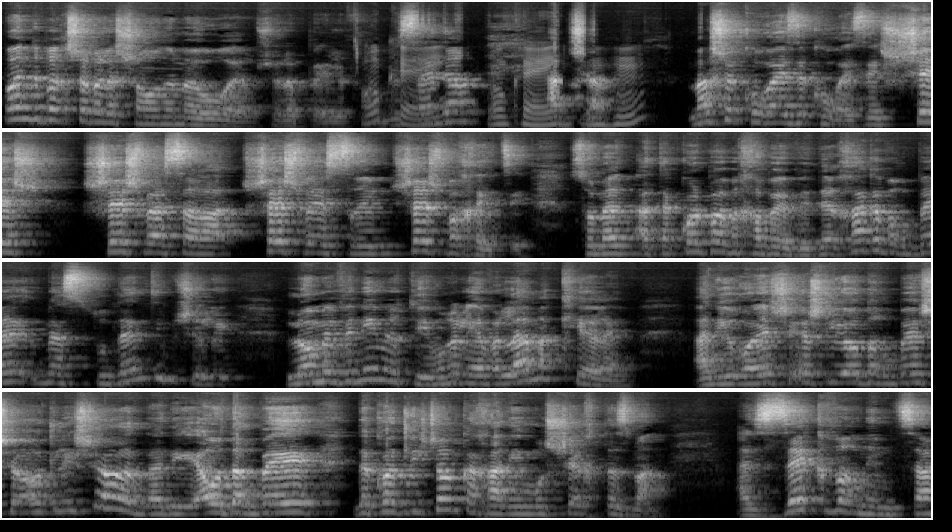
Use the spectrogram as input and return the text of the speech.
בואו נדבר עכשיו על השעון המעורר של הפלאפון, okay, אוקיי, בסדר? אוקיי. Okay, עכשיו, mm-hmm. מה שקורה זה קורה, זה 6, 6 ו-10, 6 ו-20, 6 וחצי, זאת אומרת, אתה כל פעם מחבב, ודרך אגב, הרבה מהסטודנטים שלי לא מבינים אותי, אומרים לי, אבל למה קרן? אני רואה שיש לי עוד הרבה שעות לישון, ואני עוד הרבה דקות לישון, ככה אני מושך את הזמן. אז זה כבר נמצא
